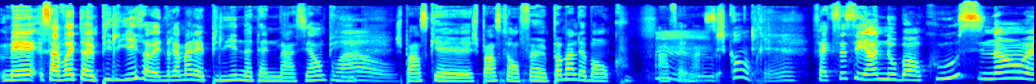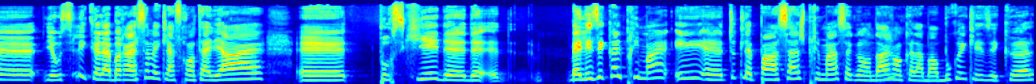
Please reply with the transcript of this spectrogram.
mais ça va être un pilier, ça va être vraiment le pilier de notre animation. Puis Wow. je pense que je pense qu'on fait un pas mal de bons coups en faisant Hmm, ça. je comprends. Fait que ça, c'est un de nos bons coups. Sinon, euh, il y a aussi les collaborations avec la frontalière euh, pour ce qui est de... de- de- ben, les écoles primaires et euh, tout le passage primaire-secondaire, on collabore beaucoup avec les écoles.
